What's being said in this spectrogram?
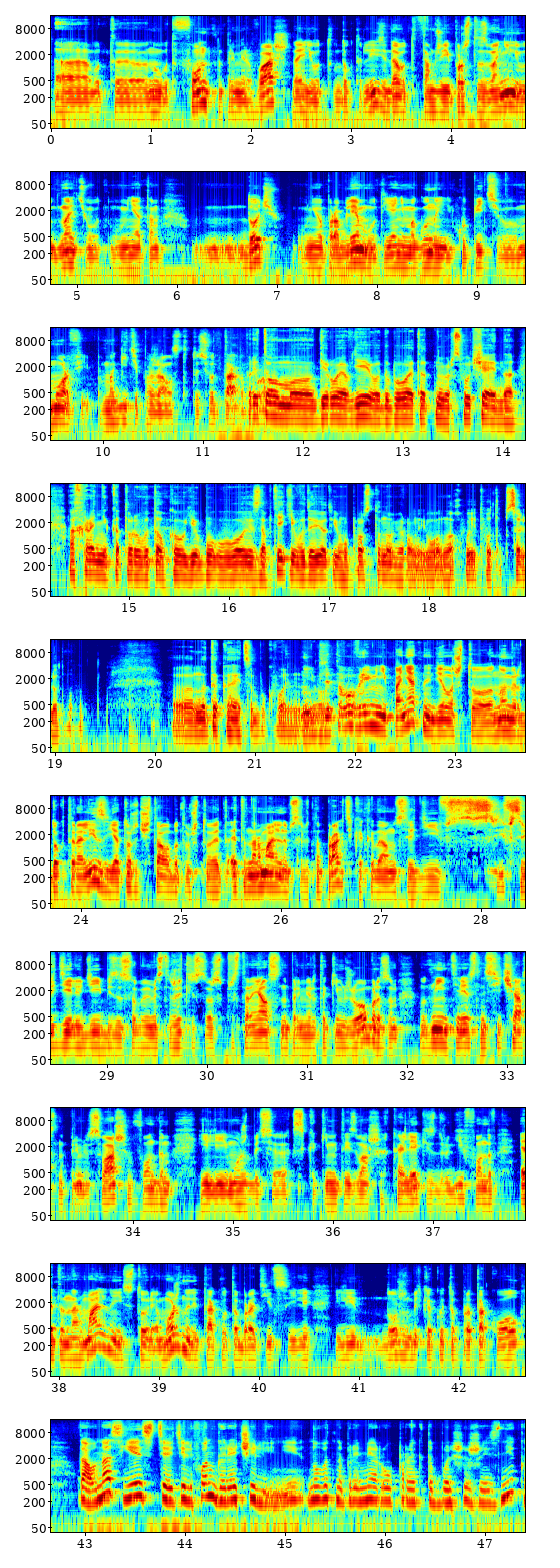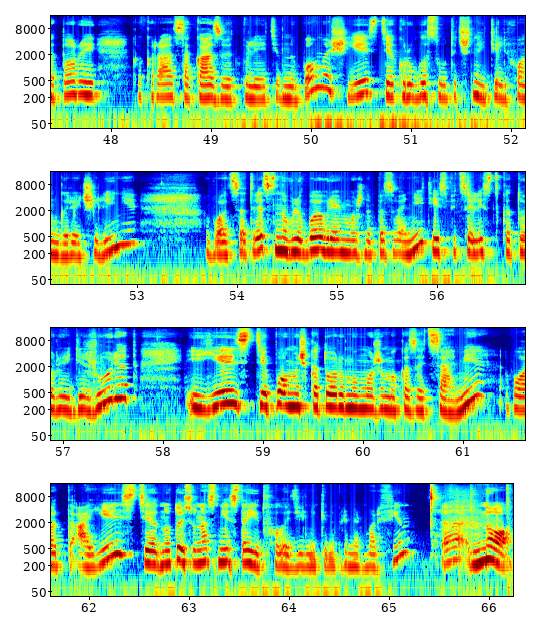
вот, э, ну, вот фонд, например, ваш, да, или вот доктор Лизи, да, вот там же ей просто звонили, вот знаете, вот у меня там дочь, у нее проблема, вот я не могу купить морфий, помогите, пожалуйста. То есть вот так вот. Притом просто. Э, герой Авдеева добывает этот номер случайно. Охранник, который вытолкал его из аптеки, выдает ему просто номер, он его находит вот абсолютно вот Э, натыкается буквально. Ну, для того времени понятное дело, что номер доктора Лизы, я тоже читал об этом, что это, это нормальная абсолютно практика, когда он среди, в, в среде людей без особого места жительства распространялся, например, таким же образом. Вот мне интересно сейчас, например, с вашим фондом или, может быть, э, с какими-то из ваших коллег из других фондов, это нормальная история? Можно ли так вот обратиться или, или должен быть какой-то протокол? Да, у нас есть э, телефон горячей линии. Ну вот, например, у проекта «Больше жизни», который как раз оказывает паллиативную помощь помощь, есть круглосуточный телефон горячей линии. Вот, соответственно, в любое время можно позвонить. Есть специалисты, которые дежурят, и есть помощь, которую мы можем оказать сами. Вот, а есть, ну, то есть у нас не стоит в холодильнике, например, морфин, да, но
